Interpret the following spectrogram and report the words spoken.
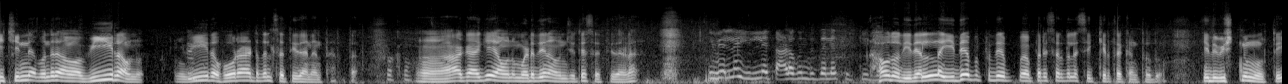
ಈ ಚಿಹ್ನೆ ಬಂದರೆ ಅವ ವೀರ ಅವನು. ವೀರ ಹೋರಾಟದಲ್ಲಿ ಸತ್ತಿದ್ದಾನೆ ಅಂತ ಅರ್ಥ. ಹಾಗಾಗಿ ಅವನು ಮಡದಿನ ಅವನ ಜೊತೆ ಸತ್ತಿದ್ದಾಳೆ. ಹೌದೌದು ಇದೆಲ್ಲ ಇದೇ ಪರಿಸರದಲ್ಲೇ ಸಿಕ್ಕಿರ್ತಕ್ಕಂಥದ್ದು. ಇದು ವಿಷ್ಣುಮೂರ್ತಿ.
